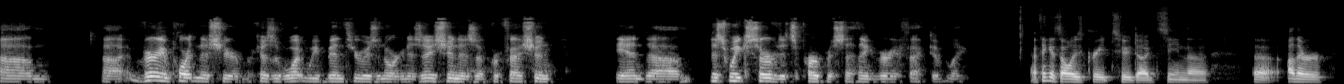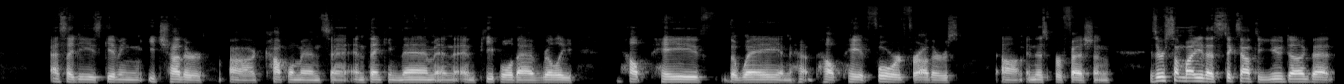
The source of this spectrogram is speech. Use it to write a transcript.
um, uh, very important this year because of what we've been through as an organization, as a profession. And uh, this week served its purpose, I think, very effectively. I think it's always great too, Doug, seeing the the other SIDs giving each other uh, compliments and, and, thanking them and, and people that have really helped pave the way and help pay it forward for others um, in this profession. Is there somebody that sticks out to you, Doug, that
